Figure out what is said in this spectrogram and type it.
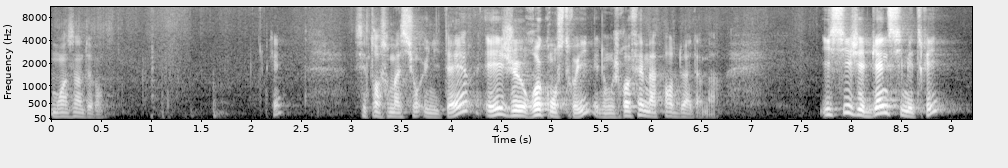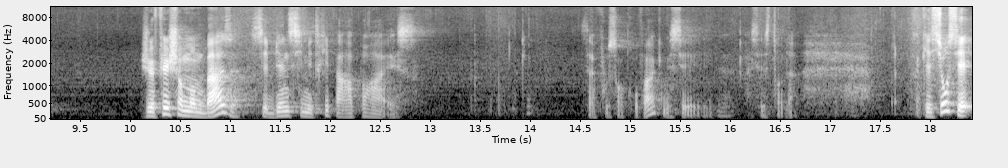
moins 1 devant. C'est une transformation unitaire, et je reconstruis, et donc je refais ma porte de Hadamard. Ici, j'ai bien une symétrie. Je fais changement de base, c'est bien une symétrie par rapport à S. Ça, faut s'en convaincre, mais c'est assez standard. La question, c'est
